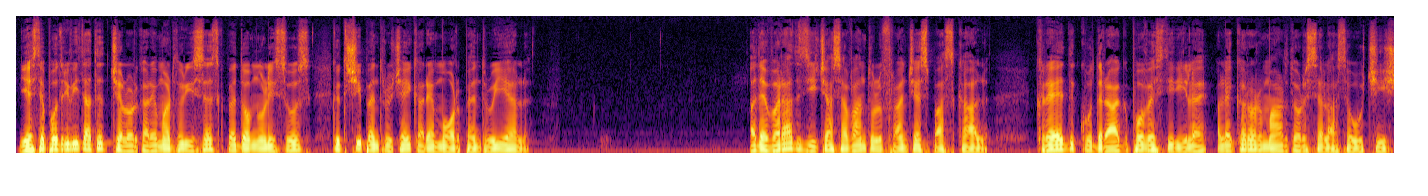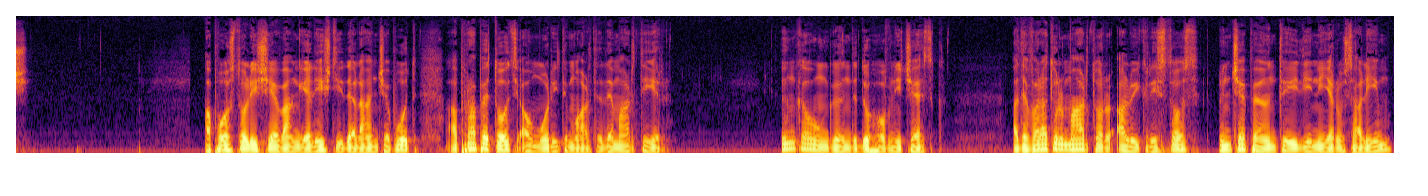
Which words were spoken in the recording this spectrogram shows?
este potrivit atât celor care mărturisesc pe Domnul Isus, cât și pentru cei care mor pentru El. Adevărat zicea savantul francez Pascal, cred cu drag povestirile ale căror martori se lasă uciși. Apostolii și evangeliștii de la început, aproape toți au murit moarte de martir. Încă un gând duhovnicesc. Adevăratul martor al lui Hristos începe întâi din Ierusalim,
